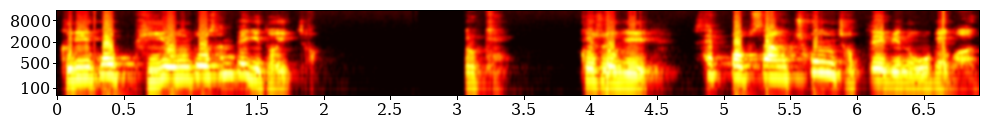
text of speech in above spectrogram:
그리고 비용도 300이 더 있죠. 이렇게. 그래서 여기 세법상 총 접대비는 500원.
